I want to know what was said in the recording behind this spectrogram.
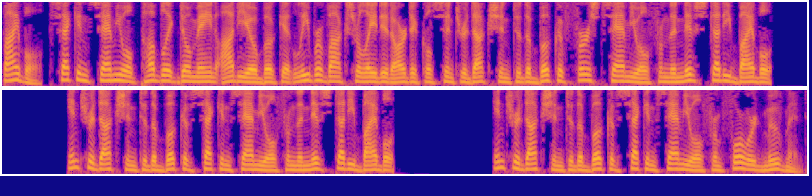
Bible, 2 Samuel Public Domain Audiobook at LibriVox Related articles. Introduction to the Book of 1 Samuel from the NIV Study Bible. Introduction to the Book of 2 Samuel from the NIV Study Bible Introduction to the Book of 2 Samuel from Forward Movement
